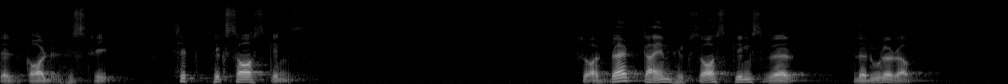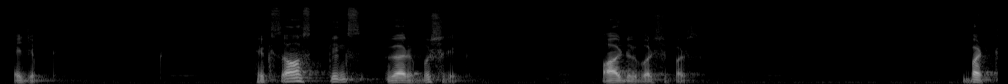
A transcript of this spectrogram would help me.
that is called history Hyksos kings so at time Hyksos kings were the ruler of Egypt Hyksos kings were مشرق or idol worshippers but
